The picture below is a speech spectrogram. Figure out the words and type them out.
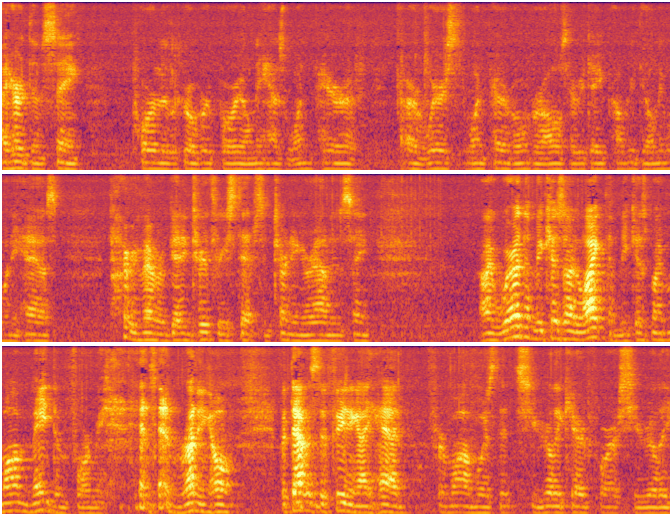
I heard them saying, poor little Groberg boy only has one pair of, or wears one pair of overalls every day, probably the only one he has. I remember getting two or three steps and turning around and saying, I wear them because I like them, because my mom made them for me, and then running home. But that was the feeling I had for mom was that she really cared for us. She really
